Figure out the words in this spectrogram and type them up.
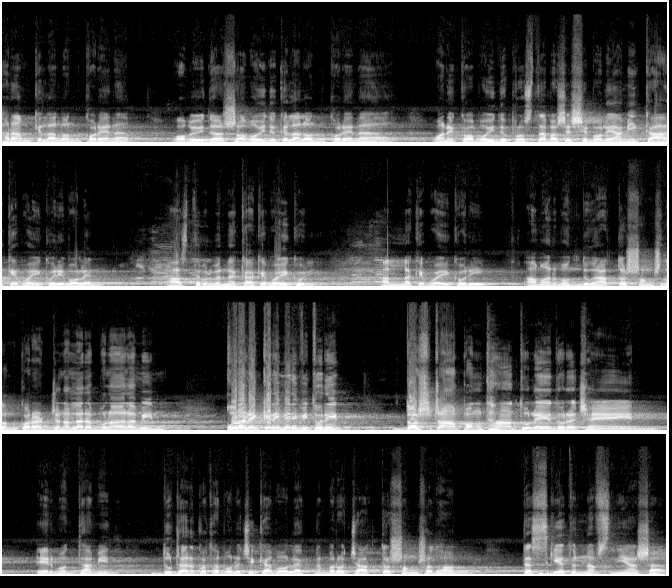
হারামকে লালন করে না অবৈধ আসে অবৈধকে লালন করে না অনেক অবৈধ প্রস্তাব আসে সে বলে আমি কাকে ভয় করি বলেন আসতে বলবেন না কাকে ভয় করি আল্লাহকে ভয় করি আমার বন্ধুগণ আত্মসংশোধন করার জন্য আল্লাহ রাব্বুল আলামিন কোরআনে কেরিমের ভিতরে দশটা পন্থা তুলে ধরেছেন। এর মধ্যে আমি দুটার কথা বলেছি, কেবল এক নম্বর হচ্ছে আত্মসংশোধন তাস্কিয়াতুন নফস নিয়ে আসা।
